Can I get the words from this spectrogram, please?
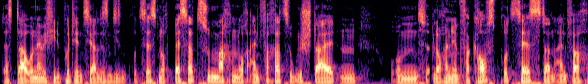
dass da unheimlich viele Potenziale sind, diesen Prozess noch besser zu machen, noch einfacher zu gestalten und noch in dem Verkaufsprozess dann einfach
